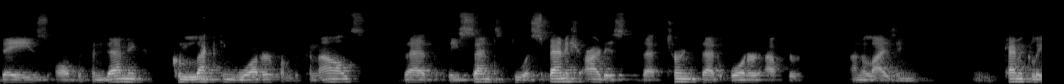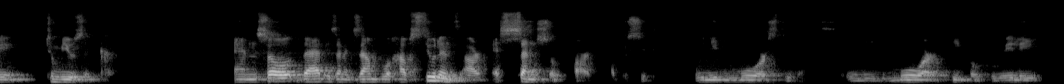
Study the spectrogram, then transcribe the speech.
days of the pandemic, collecting water from the canals, that they sent to a Spanish artist that turned that water after analyzing chemically to music. And so that is an example of how students are essential part of the city. We need more students. We need more people who really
